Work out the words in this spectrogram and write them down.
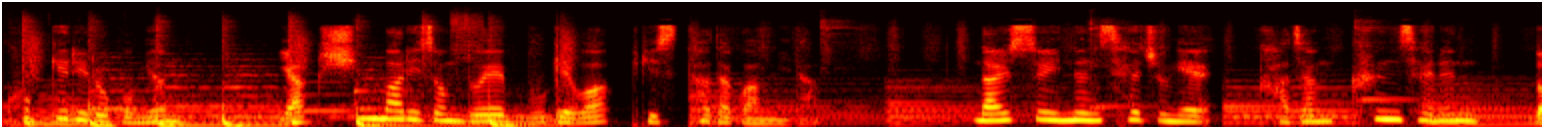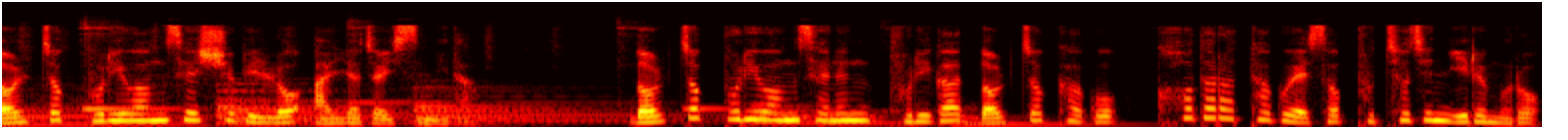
코끼리로 보면 약 50마리 정도의 무게와 비슷하다고 합니다. 날 수 있는 새 중에 가장 큰 새는 널쩍 부리왕새 슈빌로 알려져 있습니다. 널쩍 부리왕새는 부리가 널쩍하고 커다랗다고 해서 붙여진 이름으로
